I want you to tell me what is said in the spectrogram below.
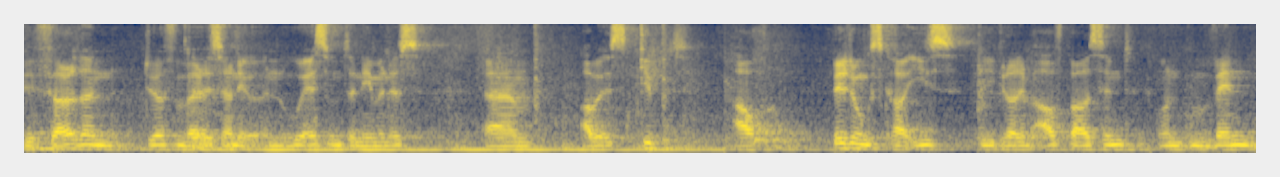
befördern dürfen, weil es ja ein US-Unternehmen ist. Ähm, aber es gibt auch Bildungs-KIs, die gerade im Aufbau sind. Und wenn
